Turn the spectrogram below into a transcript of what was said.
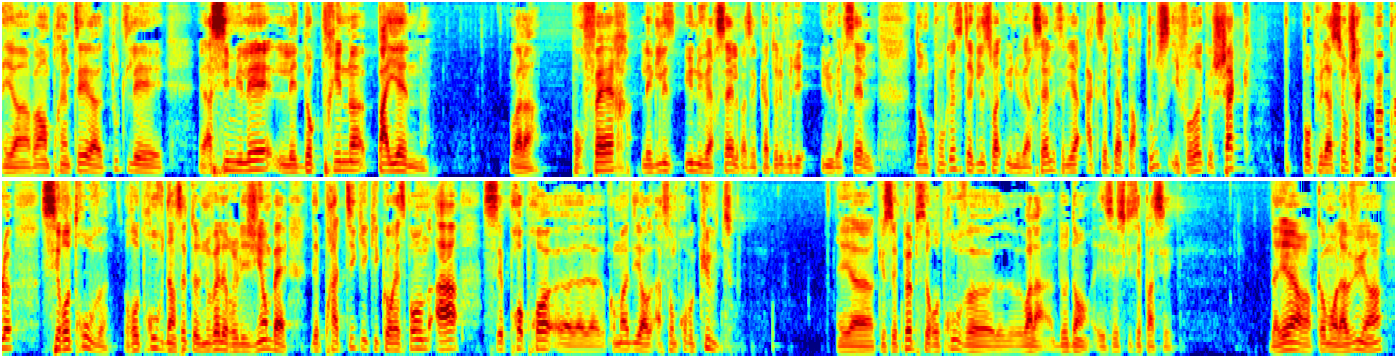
et euh, va emprunter toutes les, assimiler les doctrines païennes. Voilà. Pour faire l'Église universelle, parce que catholique veut dire universel. Donc, pour que cette Église soit universelle, c'est-à-dire acceptable par tous, il faudrait que chaque population, chaque peuple s'y retrouve, retrouve dans cette nouvelle religion ben, des pratiques qui correspondent à ses propres, euh, comment dire, à son propre culte, et euh, que ce peuple se retrouve, euh, voilà, dedans. Et c'est ce qui s'est passé. D'ailleurs, comme on l'a vu, hein,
